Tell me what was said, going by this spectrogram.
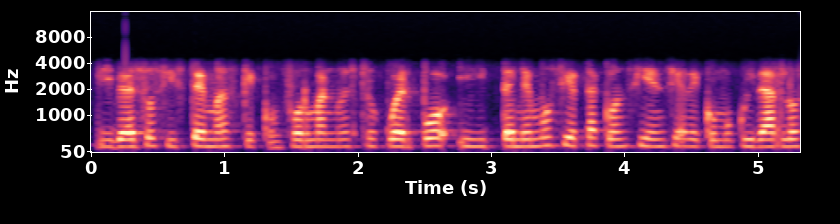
diversos sistemas que conforman nuestro cuerpo y tenemos cierta conciencia de cómo cuidarlos,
